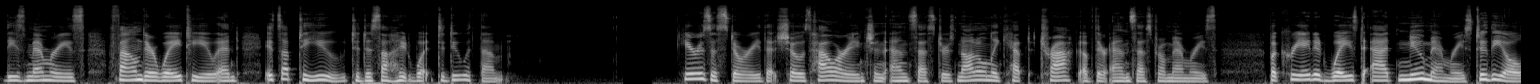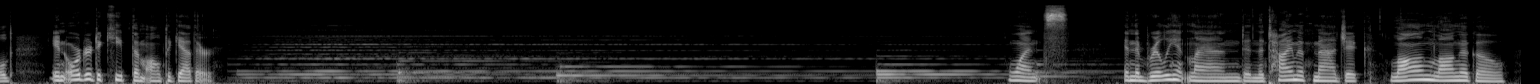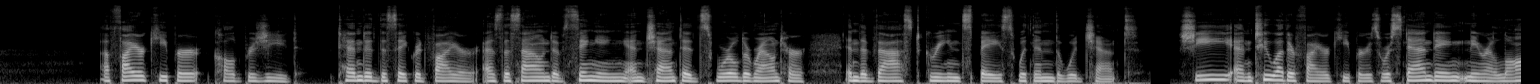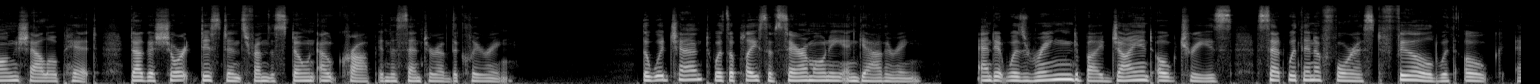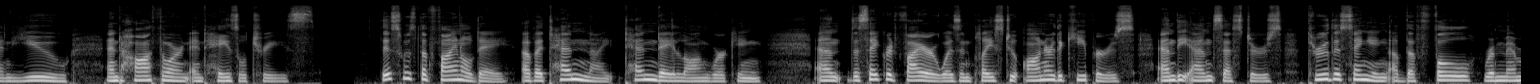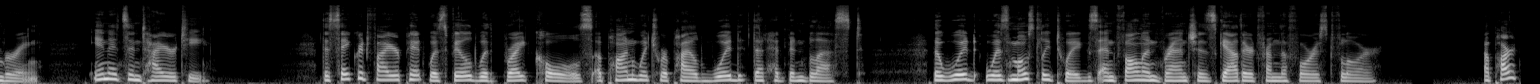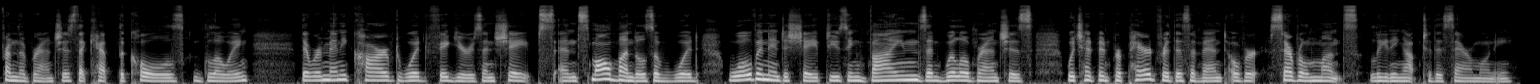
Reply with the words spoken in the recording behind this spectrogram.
These memories found their way to you, and it's up to you to decide what to do with them. Here is a story that shows how our ancient ancestors not only kept track of their ancestral memories, but created ways to add new memories to the old in order to keep them all together. Once, in the brilliant land in the time of magic, long, long ago, a firekeeper called Brigid tended the sacred fire as the sound of singing and chanted swirled around her in the vast green space within the wood chant. She and two other firekeepers were standing near a long, shallow pit dug a short distance from the stone outcrop in the center of the clearing. The wood chant was a place of ceremony and gathering, and it was ringed by giant oak trees set within a forest filled with oak and yew and hawthorn and hazel trees. This was the final day of a ten night, ten day long working, and the sacred fire was in place to honor the keepers and the ancestors through the singing of the full remembering in its entirety. The sacred fire pit was filled with bright coals, upon which were piled wood that had been blessed. The wood was mostly twigs and fallen branches gathered from the forest floor. Apart from the branches that kept the coals glowing, there were many carved wood figures and shapes, and small bundles of wood woven into shape using vines and willow branches, which had been prepared for this event over several months leading up to the ceremony.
